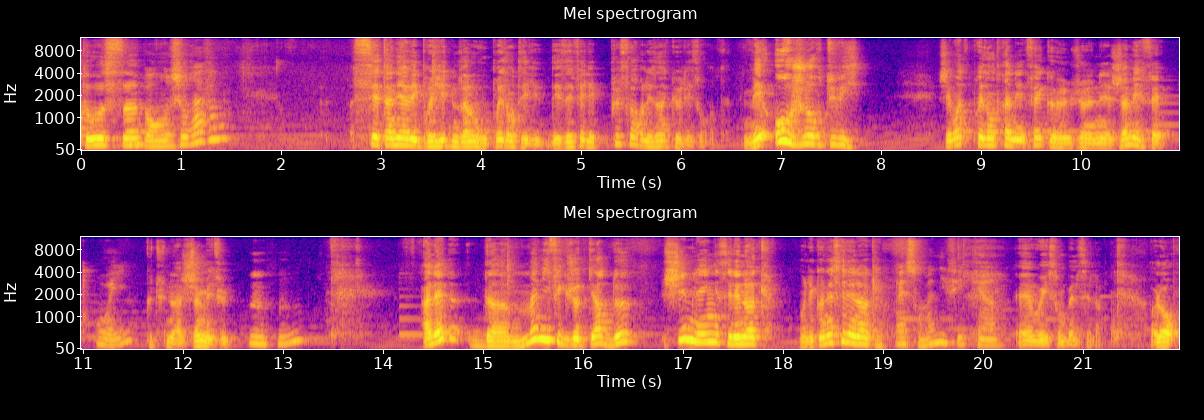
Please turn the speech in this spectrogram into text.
tous Bonjour à vous Cette année avec Brigitte, nous allons vous présenter des effets les plus forts les uns que les autres. Mais aujourd'hui, j'aimerais te présenter un effet que je n'ai jamais fait, Oui. que tu n'as jamais vu, Mhm. à l'aide d'un magnifique jeu de cartes de Shimling, c'est les NOC. Vous les connaissez les NOC Elles sont magnifiques. hein. Eh oui, ils sont belles celles-là. Alors,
